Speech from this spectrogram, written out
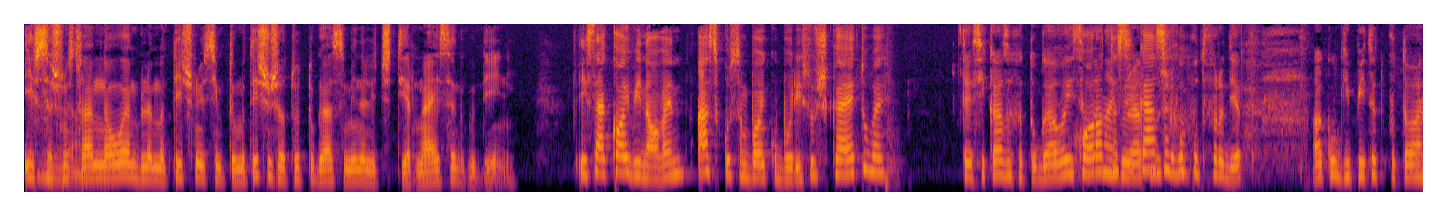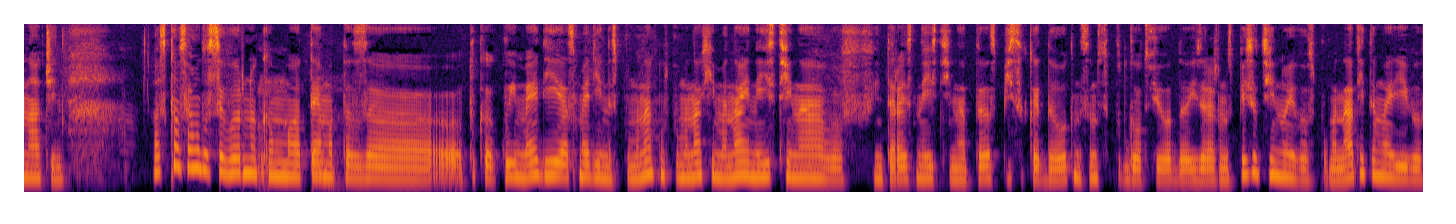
И всъщност това е много емблематично и симптоматично, защото тогава са минали 14 години. И сега кой е виновен? Аз ако съм Бойко Борисов, ще кажа, ето бе. Те си казаха тогава и сега Хората си най-вероятно ще казаха. го потвърдят, ако ги питат по този начин. Аз искам само да се върна към темата за тук кои медии. Аз медии не споменах, но споменах имена и наистина в интерес на истината списък е дълъг. Не съм се подготвила да изреждам списъци, но и в споменатите медии, в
